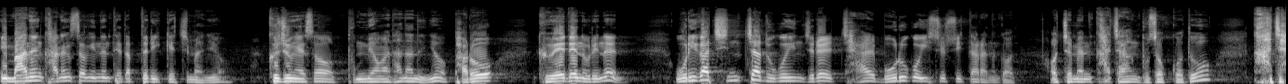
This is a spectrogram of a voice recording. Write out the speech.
이 많은 가능성 있는 대답들이 있겠지만요. 그 중에서 분명한 하나는요. 바로 교회된 우리는 우리가 진짜 누구인지를 잘 모르고 있을 수 있다라는 것. 어쩌면 가장 무섭고도 가장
